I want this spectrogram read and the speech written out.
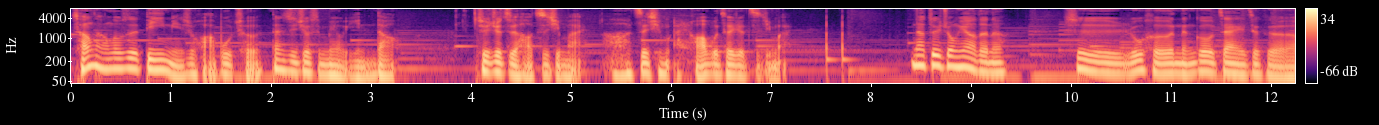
常常都是第一名是滑步车，但是就是没有赢到，所以就只好自己买 啊，自己买滑步车就自己买。那最重要的呢，是如何能够在这个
